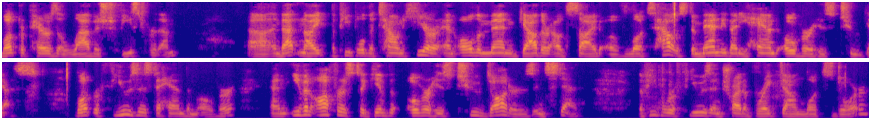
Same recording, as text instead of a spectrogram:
Lot prepares a lavish feast for them. Uh, and that night, the people of the town hear, and all the men gather outside of Lot's house, demanding that he hand over his two guests. Lot refuses to hand them over, and even offers to give over his two daughters instead. The people refuse and try to break down Lot's door.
